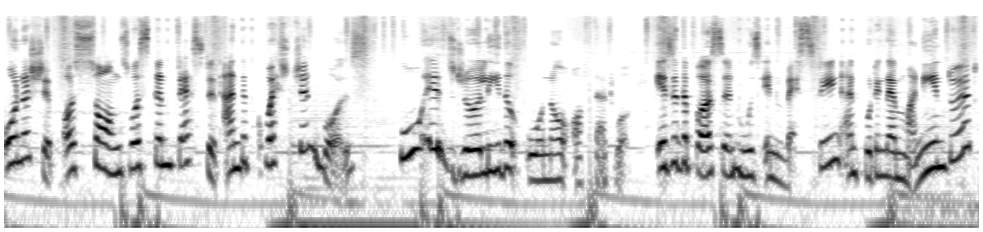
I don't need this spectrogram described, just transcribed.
ownership or songs was contested and the question was who is really the owner of that work? Is it the person who's investing and putting their money into it?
